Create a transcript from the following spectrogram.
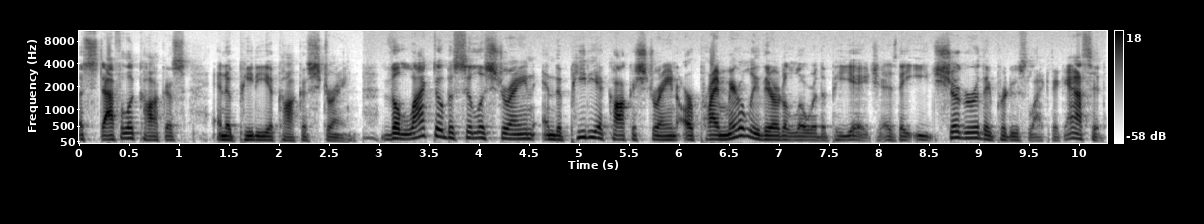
a staphylococcus, and a pediococcus strain. The lactobacillus strain and the pediococcus strain are primarily there to lower the pH. As they eat sugar, they produce lactic acid.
